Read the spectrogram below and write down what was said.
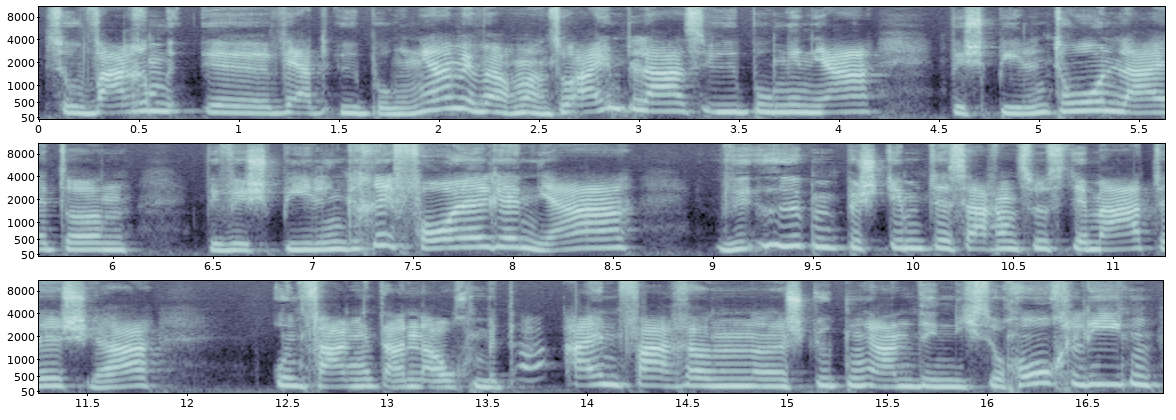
so Warmwertübungen, äh, ja. Wir machen so Einblasübungen, ja. Wir spielen Tonleitern, wir spielen Grifffolgen, ja. Wir üben bestimmte Sachen systematisch, ja und fangen dann auch mit einfachen äh, Stücken an, die nicht so hoch liegen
